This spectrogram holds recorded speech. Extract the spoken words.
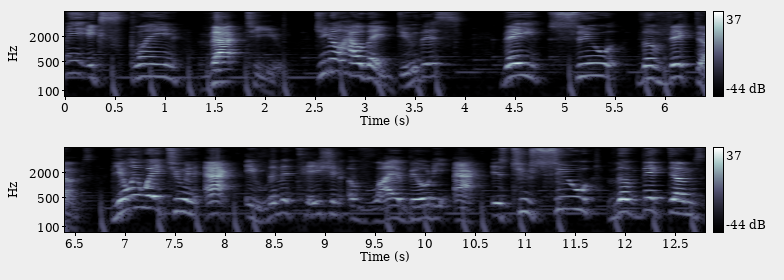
me explain that to you. Do you know how they do this? They sue the victims. The only way to enact a limitation of liability act is to sue the victims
